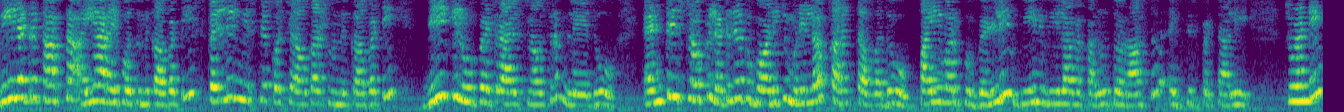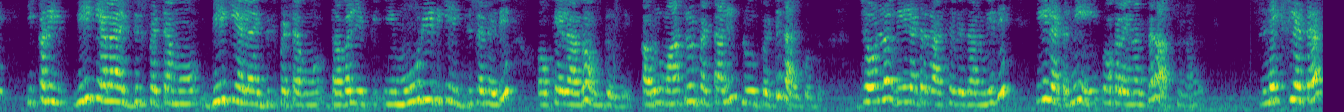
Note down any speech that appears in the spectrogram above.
వి లెటర్ కాస్త ఐఆర్ అయిపోతుంది కాబట్టి స్పెల్లింగ్ మిస్టేక్ వచ్చే అవకాశం ఉంది కాబట్టి వీకి లూపెట్ రాయాల్సిన అవసరం లేదు. ఎంట్రీ స్ట్రోక్ లెటర్ యొక్క బాడీకి ముడిలో కనెక్ట్ అవ్వదు. పై వరకు వెళ్ళి వీని వీలాగా కరువుతో రాస్తూ ఎగ్జిట్ పెట్టాలి. చూడండి ఇక్కడ వీకి ఎలా ఎగ్జిట్ పెట్టాము బీకి ఎలా ఎగ్జిట్ పెట్టాము డబల్ ఈ మూడింటికి ఎగ్జిట్ అనేది ఒకేలాగా ఉంటుంది. కరువు మాత్రమే పెట్టాలి లూప్ పెట్టి రాయకూడదు. జోన్లో వి లెటర్ రాసే విధానం ఇది. ఈ లెటర్ని ఒక లైన్ అంతా రాస్తున్నారు. నెక్స్ట్ లెటర్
